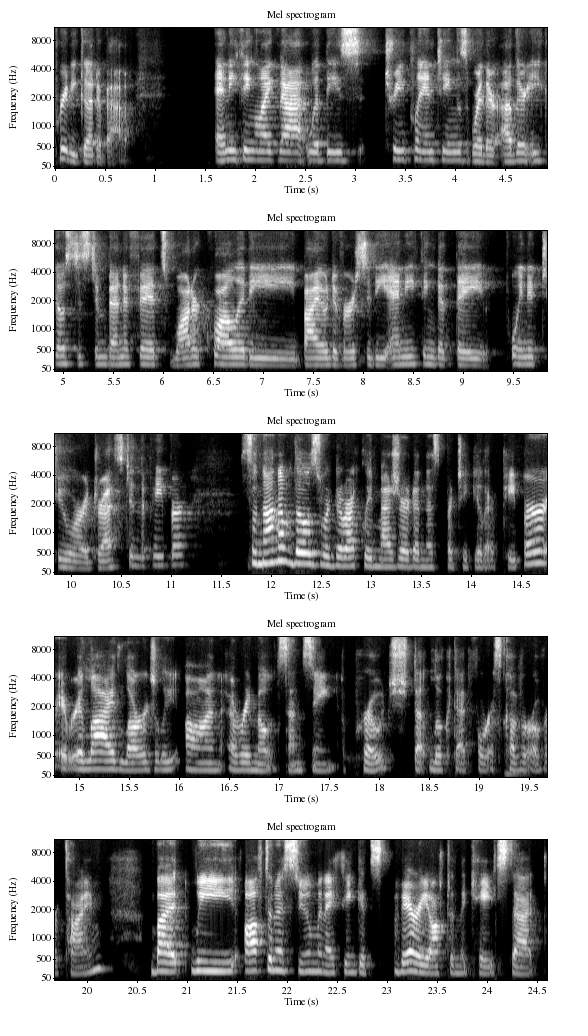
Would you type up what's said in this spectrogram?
pretty good about. Anything like that with these tree plantings? Were there other ecosystem benefits, water quality, biodiversity, anything that they pointed to or addressed in the paper? So none of those were directly measured in this particular paper. It relied largely on a remote sensing approach that looked at forest cover over time. But we often assume, and I think it's very often the case, that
